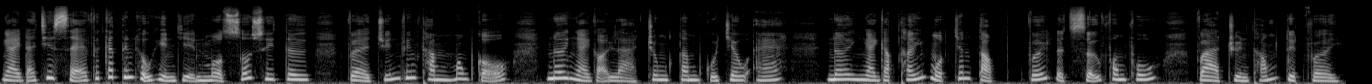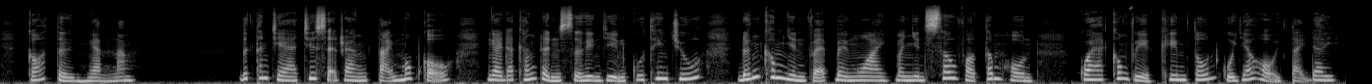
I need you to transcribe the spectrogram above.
Ngài đã chia sẻ với các tín hữu hiện diện một số suy tư về chuyến viếng thăm Mông Cổ, nơi Ngài gọi là trung tâm của châu Á, nơi Ngài gặp thấy một dân tộc với lịch sử phong phú và truyền thống tuyệt vời có từ ngàn năm. Đức Thánh Cha chia sẻ rằng tại Mốc Cổ, Ngài đã khẳng định sự hiện diện của Thiên Chúa, đấng không nhìn vẻ bề ngoài mà nhìn sâu vào tâm hồn qua công việc khiêm tốn của giáo hội tại đây –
